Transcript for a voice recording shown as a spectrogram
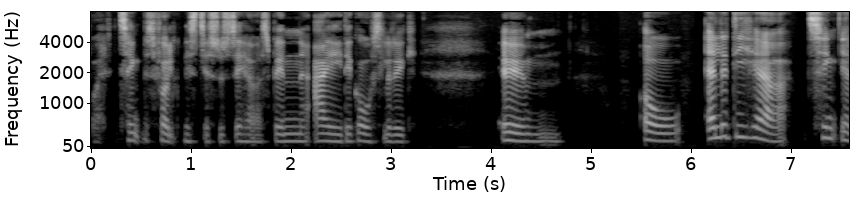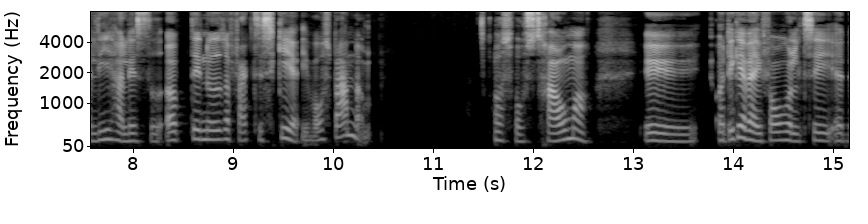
hvor er det, tænk, hvis folk vidste, jeg synes, det her er spændende. Ej, det går slet ikke. Øhm, og alle de her ting, jeg lige har listet op, det er noget, der faktisk sker i vores barndom. Også vores traumer. Øh, og det kan være i forhold til, at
